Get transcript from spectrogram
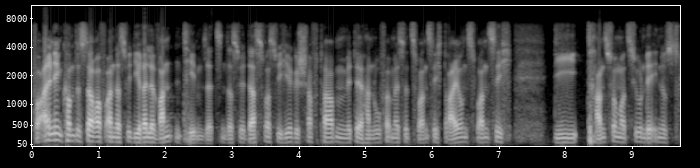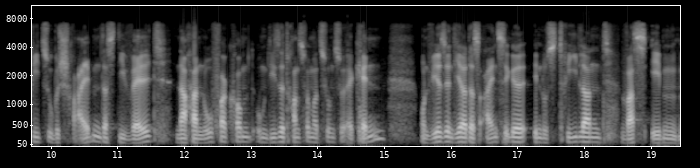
Vor allen Dingen kommt es darauf an, dass wir die relevanten Themen setzen, dass wir das, was wir hier geschafft haben mit der Hannover Messe 2023, die Transformation der Industrie zu beschreiben, dass die Welt nach Hannover kommt, um diese Transformation zu erkennen. Und wir sind ja das einzige Industrieland, was eben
